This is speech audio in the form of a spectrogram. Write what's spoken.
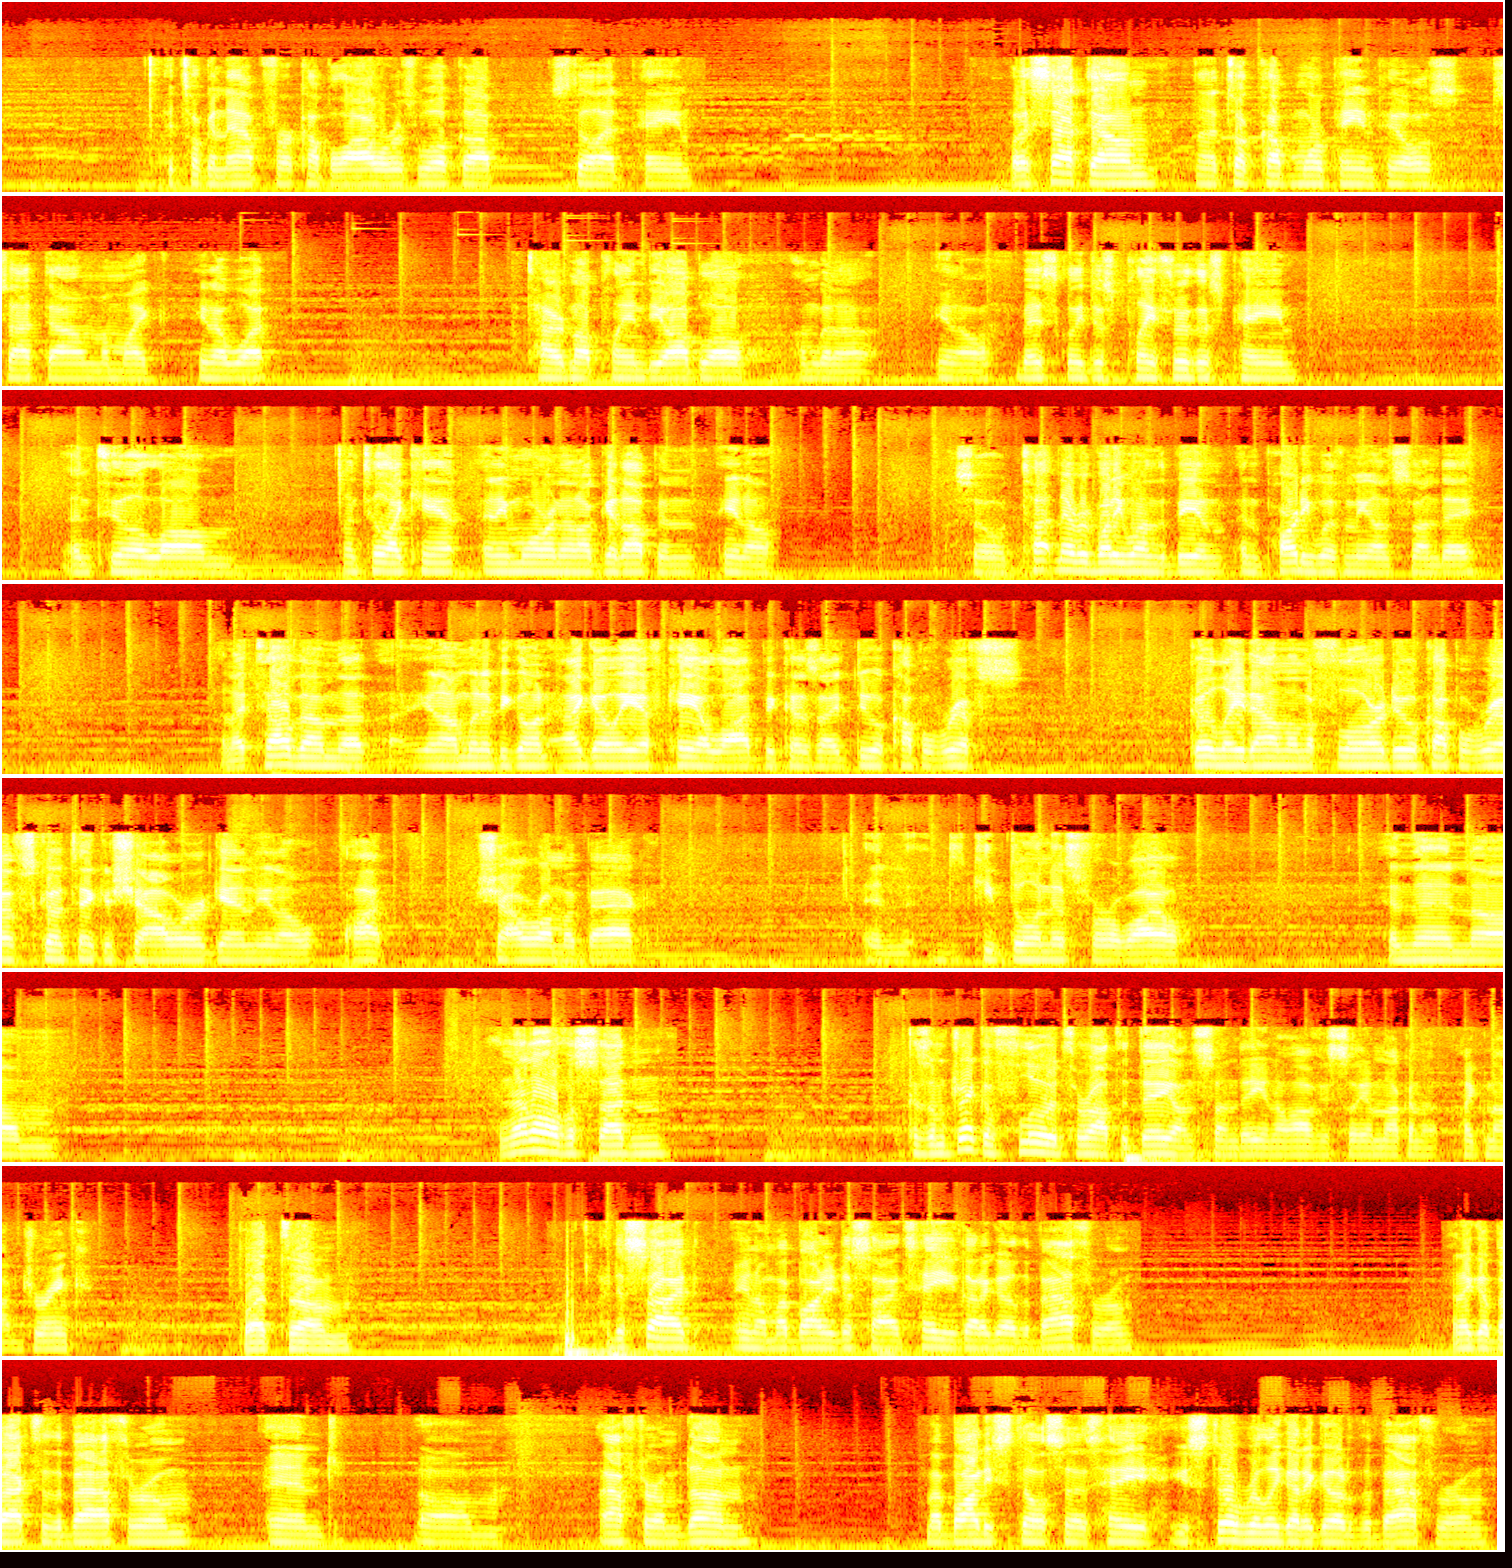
I took a nap for a couple hours, woke up, still had pain. But I sat down and I took a couple more pain pills, sat down, and I'm like, you know what? I'm tired of not playing Diablo. I'm gonna, you know, basically just play through this pain until um until I can't anymore, and then I'll get up and you know. So Tut and everybody wanted to be in, in party with me on Sunday and I tell them that you know I'm going to be going. I go AFK a lot because I do a couple rifts. Go lay down on the floor, do a couple rifts, go take a shower again. You know, hot shower on my back, and keep doing this for a while. And then, um, and then all of a sudden, because I'm drinking fluid throughout the day on Sunday, you know, obviously I'm not gonna like not drink but um, I decide, you know, my body decides, hey, you got to go to the bathroom. And I go back to the bathroom, and um, after I'm done, my body still says, hey, you still really got to go to the bathroom.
